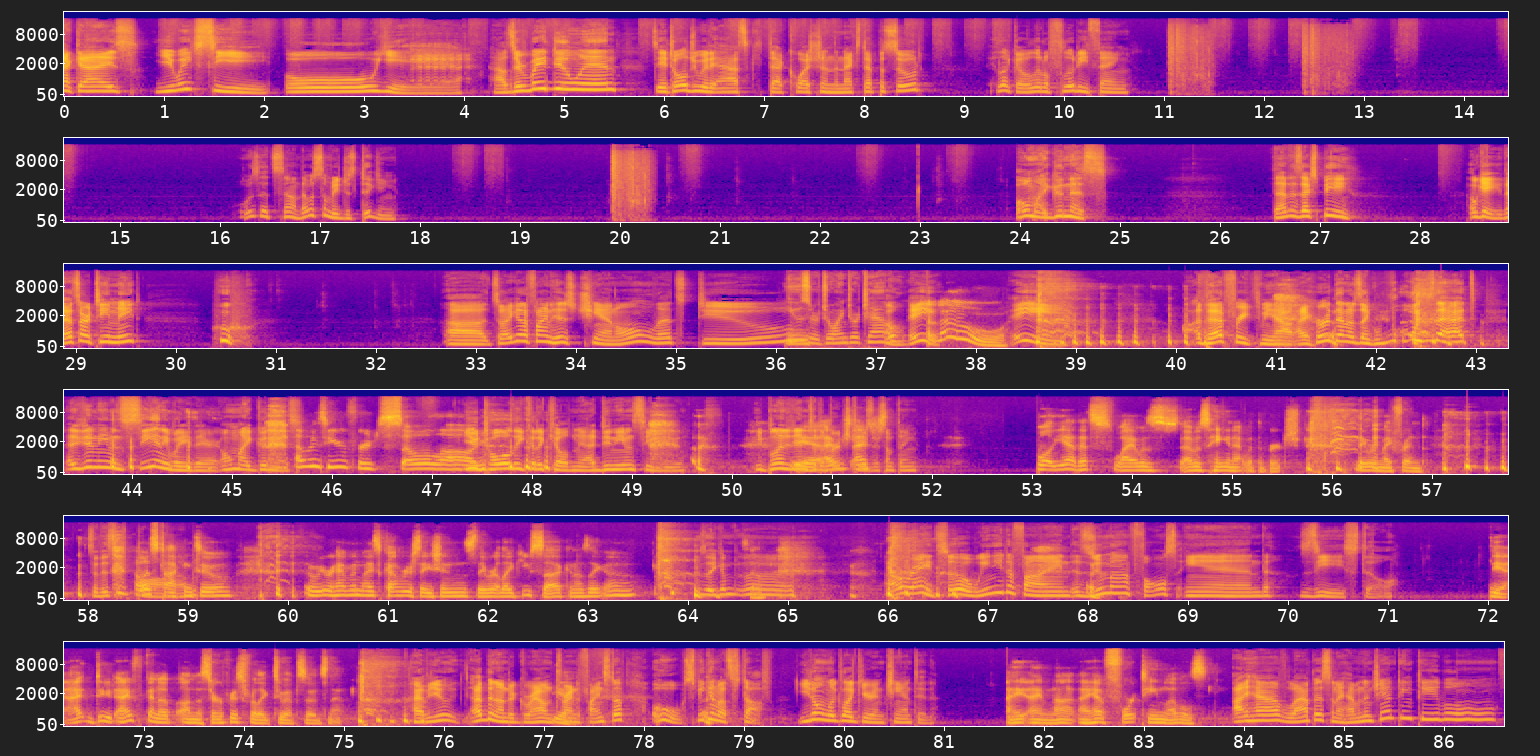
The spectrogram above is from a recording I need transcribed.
Back. Guys. UHC. Oh, yeah. How's everybody doing? See, I told you we'd ask that question in the next episode. Hey, look, a little floaty thing. What was that sound? That was somebody just digging. Oh my goodness. That is XP. Okay, that's our teammate. Whew. Uh, so I gotta find his channel. Let's do. User joined your channel. Oh, hey, Hello. hey. Uh, that freaked me out. I heard that. and I was like, "What was that?" I didn't even see anybody there. Oh my goodness! I was here for so long. You totally could have killed me. I didn't even see you. You blended into the birch I- trees or something. well, yeah, that's why I was I was hanging out with the birch. they were my friend. So this is. I was talking to him. we were having nice conversations. They were like, "You suck," and I was like, "Oh." He's like, I'm, uh. All right, so we need to find Zuma, False, and Z still. Yeah, I, dude, I've been up on the surface for like two episodes now. Have you? I've been underground Yeah. trying to find stuff. Oh, speaking about stuff, you don't look like you're enchanted. I, I am not. I have 14 levels. I have lapis and I have an enchanting table.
